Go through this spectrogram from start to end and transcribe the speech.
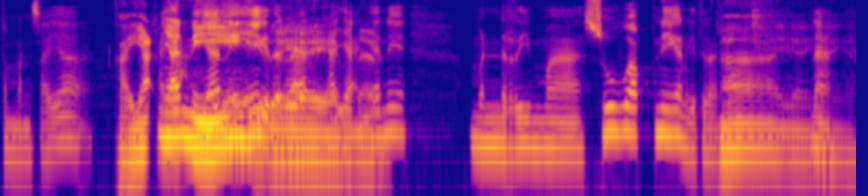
teman saya Kayaknya, kayaknya nih, gitu, ya, kan ya, kayaknya benar. nih menerima suap nih kan gitu kan. Ah iya iya. Nah, iya.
